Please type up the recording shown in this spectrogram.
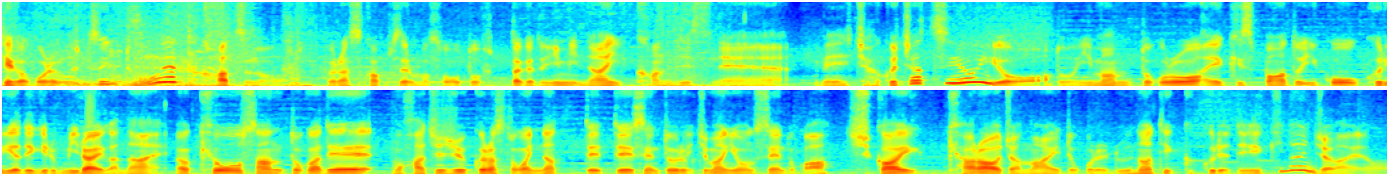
てかこれ普通にどうやって勝つの？プラスカプセルも相当振ったけど意味ない感じですね。めちゃくちゃ強いよ。と今のところエキスパート以降クリアできる未来がない。だから京さんとかでもう80クラスとかになってて戦闘力1万4000とか近いキャラじゃないとこれルナティッククリアできないんじゃないの？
